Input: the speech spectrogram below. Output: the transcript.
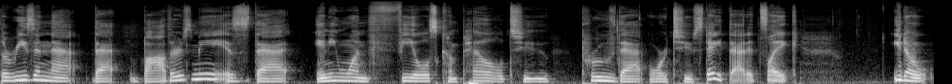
the reason that that bothers me is that anyone feels compelled to prove that or to state that. It's like, you know,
